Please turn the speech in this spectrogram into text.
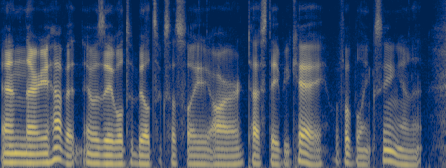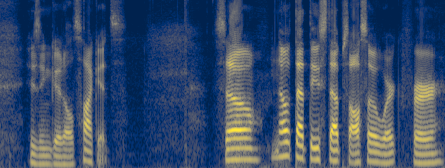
And there you have it. It was able to build successfully our test APK with a blank scene in it using good old sockets. So note that these steps also work for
